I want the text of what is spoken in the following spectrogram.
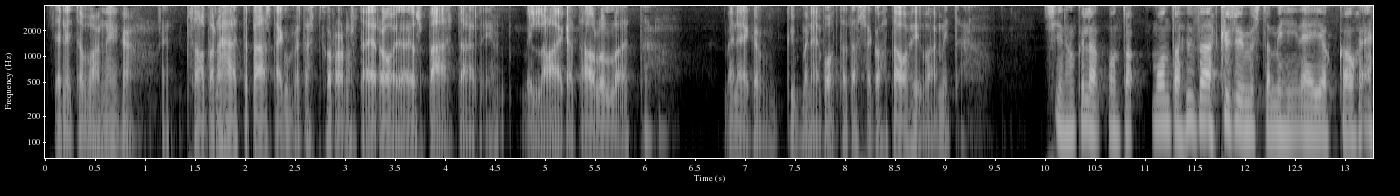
se nyt on vaan niin kuin, että saapa nähdä, että päästäänkö me tästä koronasta eroon ja jos päästään, niin millä aikataululla, että meneekö kymmenen vuotta tässä kohtaa ohi vai mitä? Siinä on kyllä monta, monta hyvää kysymystä, mihin ei ole kauhean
